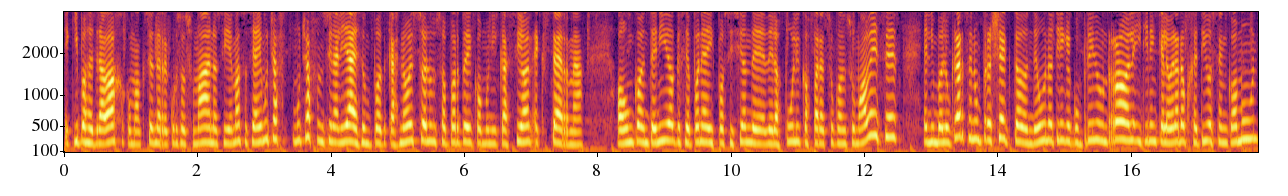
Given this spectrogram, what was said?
equipos de trabajo como acción de recursos humanos y demás. O sea, hay muchas, muchas funcionalidades de un podcast, no es solo un soporte de comunicación externa o un contenido que se pone a disposición de, los públicos para su consumo. A veces, el involucrarse en un proyecto donde uno tiene que cumplir un rol y tienen que lograr objetivos en común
